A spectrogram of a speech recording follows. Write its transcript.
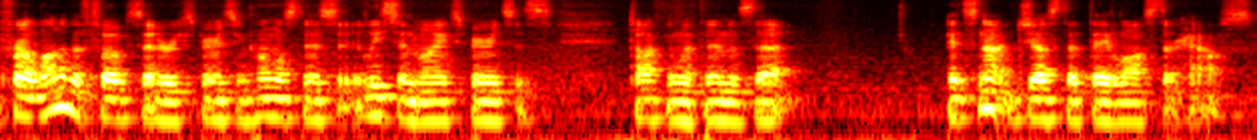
for a lot of the folks that are experiencing homelessness, at least in my experiences talking with them is that it's not just that they lost their house.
